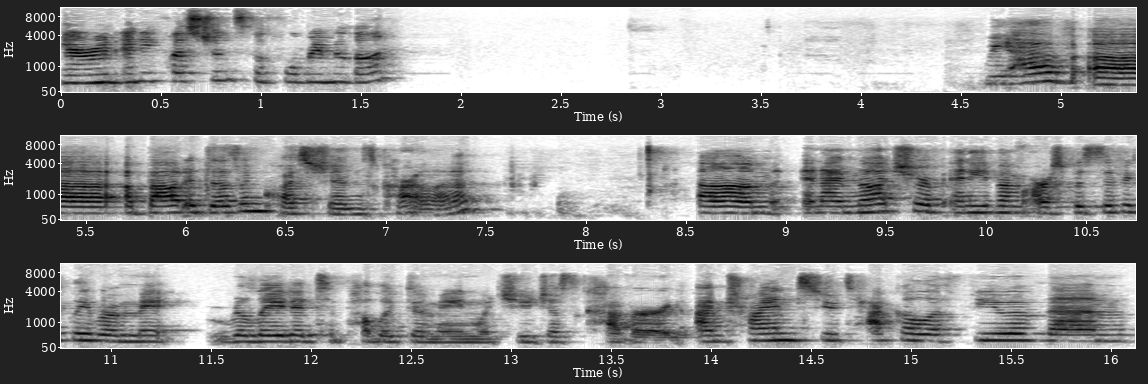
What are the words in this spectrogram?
Karen, any questions before we move on? We have uh, about a dozen questions, Carla. Um, and I'm not sure if any of them are specifically re related to public domain, which you just covered. I'm trying to tackle a few of them,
